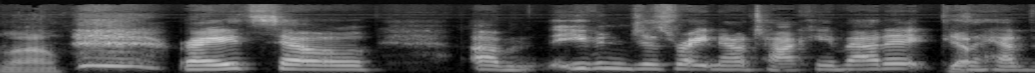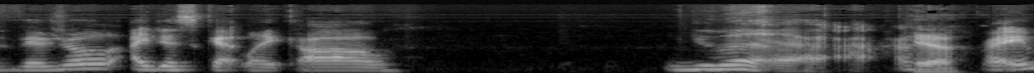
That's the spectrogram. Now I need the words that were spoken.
Wow. right. So, um, even just right now talking about it, because Yep. I have the visual, I just get like all, yeah. Right.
